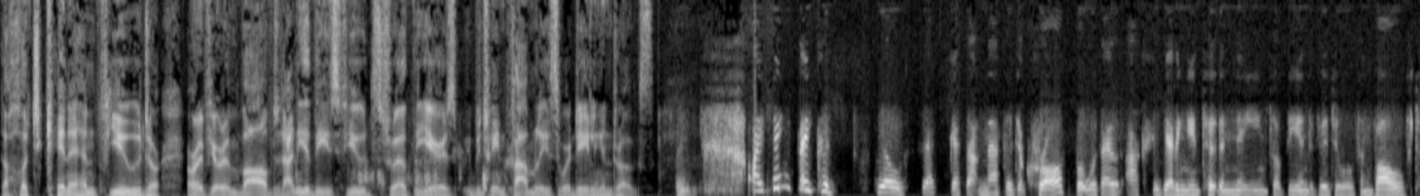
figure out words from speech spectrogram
the Hutch Kinahan feud or, or if you're involved in any of these feuds throughout the years between families who are dealing in drugs. I think they could still set, get that message across, but without actually getting into the names of the individuals involved.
